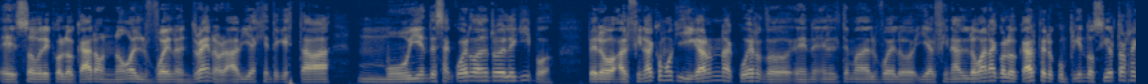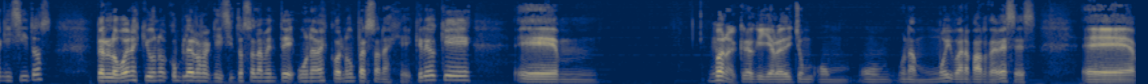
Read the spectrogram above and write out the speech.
eh, sobre colocar o no el vuelo en Draenor. Había gente que estaba muy en desacuerdo dentro del equipo. Pero al final como que llegaron a un acuerdo en, el tema del vuelo y al final lo van a colocar pero cumpliendo ciertos requisitos. Pero lo bueno es que uno cumple los requisitos solamente una vez con un personaje. Creo que... Eh, bueno, creo que ya lo he dicho una muy buena parte de veces. Eh,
